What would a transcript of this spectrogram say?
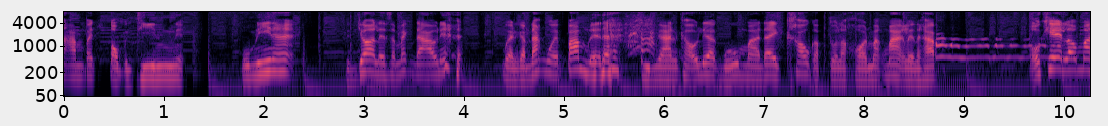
ตามไปตบอีกทีนึงเนี่ย มูมนี้นะสุดยอดเลยสแมกดาวเนี่ยเหมือนกับนักมวยปั้มเลยนะ ทีมงานเขาเลือกบูมมาได้เข้ากับตัวละครมากๆเลยนะครับ โอเค เรามา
